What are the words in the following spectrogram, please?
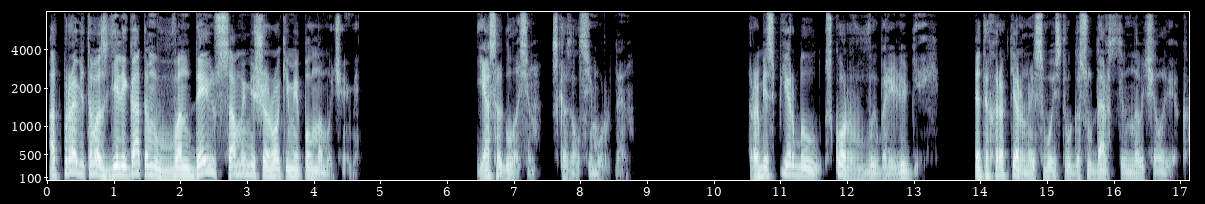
отправит вас делегатом в Вандею с самыми широкими полномочиями. Я согласен, сказал Симурден. Робеспьер был скор в выборе людей. Это характерное свойство государственного человека.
